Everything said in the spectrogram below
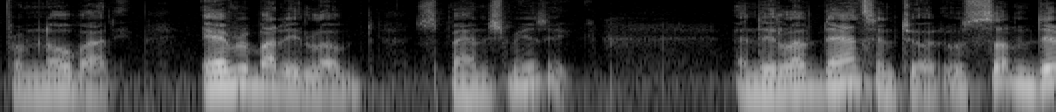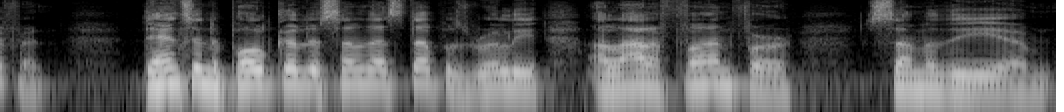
from nobody. Everybody loved Spanish music, and they loved dancing to it. It was something different. Dancing the polka to some of that stuff was really a lot of fun for some of the um,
